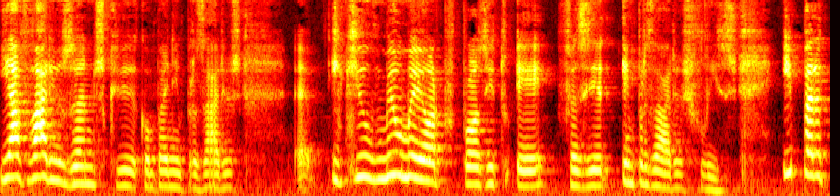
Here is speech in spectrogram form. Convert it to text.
e há vários anos que acompanho empresários uh, e que o meu maior propósito é fazer empresários felizes. E para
